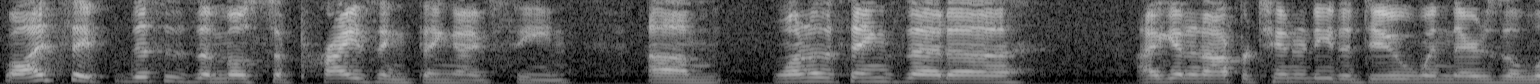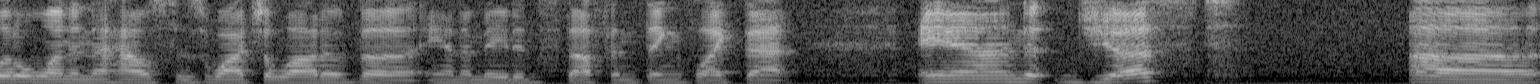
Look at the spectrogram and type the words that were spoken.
Well, I'd say this is the most surprising thing I've seen. Um, one of the things that uh, I get an opportunity to do when there's a little one in the house is watch a lot of uh, animated stuff and things like that. And just uh,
